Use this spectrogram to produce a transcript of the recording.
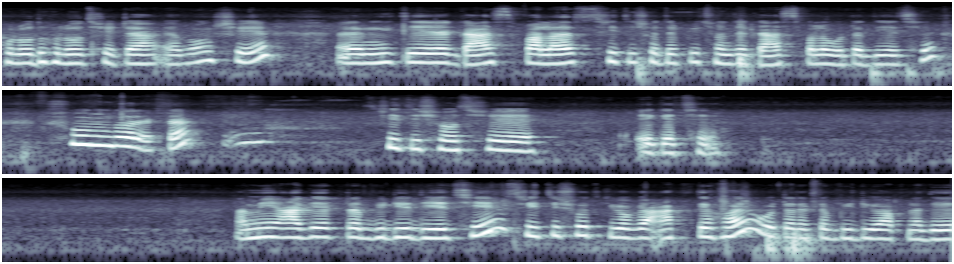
হলুদ হলুদ সেটা, এবং সে নিচে গাছপালা, স্মৃতিসৌধের পিছন যে গাছপালা, ওটা দিয়েছে। সুন্দর একটা স্মৃতিসৌধ সে এঁকেছে। আমি আগে একটা ভিডিও দিয়েছি, স্মৃতিসৌধ কীভাবে আঁকতে হয়, ওইটার একটা ভিডিও আপনাদের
